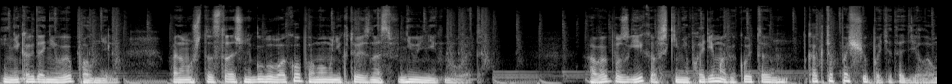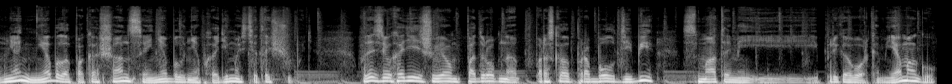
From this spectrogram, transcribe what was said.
и никогда не выполнили. Потому что достаточно глубоко, по-моему, никто из нас не вникнул в это. А выпуск гиковский необходимо какой-то, как-то пощупать это дело. У меня не было пока шанса и не было необходимости это щупать. Вот если вы хотите, чтобы я вам подробно рассказал про BoltDB с матами и, и приговорками, я могу.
